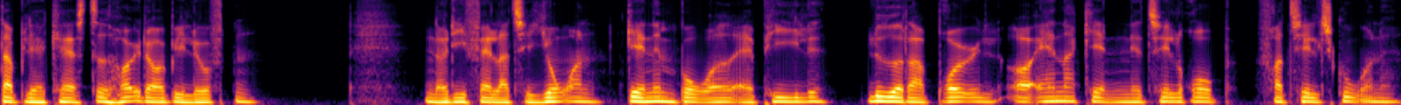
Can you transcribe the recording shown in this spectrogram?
der bliver kastet højt op i luften. Når de falder til jorden, gennemboret af pile, lyder der brøl og anerkendende tilråb fra tilskuerne.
